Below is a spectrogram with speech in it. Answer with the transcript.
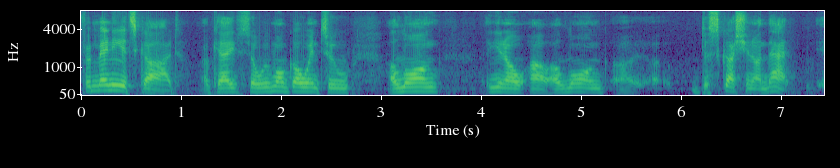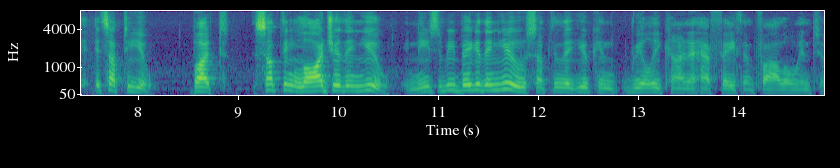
For many, it's God, okay? So we won't go into a long, you know, a, a long uh, discussion on that. It's up to you. But something larger than you. It needs to be bigger than you, something that you can really kind of have faith and follow into.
